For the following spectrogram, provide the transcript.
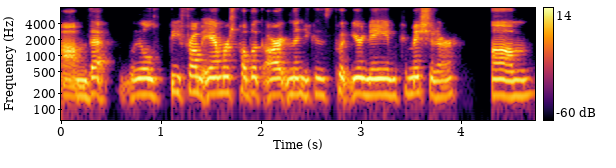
Um, that will be from Amherst Public Art, and then you can put your name, Commissioner. Um,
